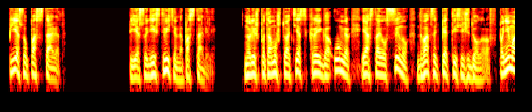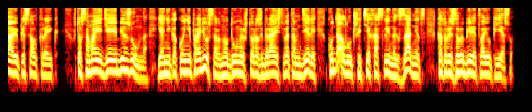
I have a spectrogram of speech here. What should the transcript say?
пьесу поставят». Пьесу действительно поставили но лишь потому, что отец Крейга умер и оставил сыну 25 тысяч долларов. «Понимаю», — писал Крейг, — «что сама идея безумна. Я никакой не продюсер, но думаю, что, разбираясь в этом деле, куда лучше тех ослиных задниц, которые зарубили твою пьесу.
